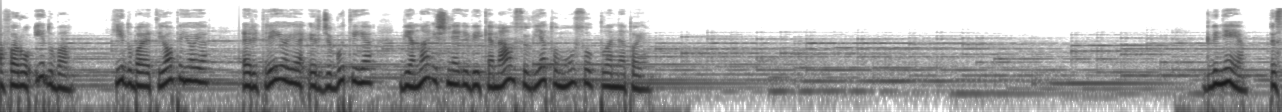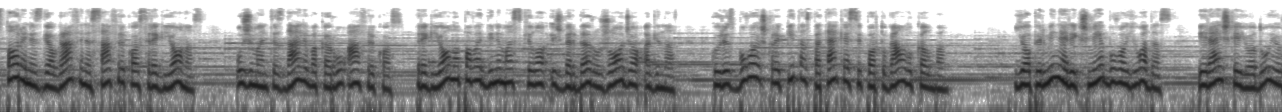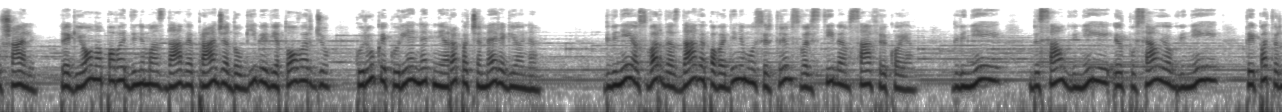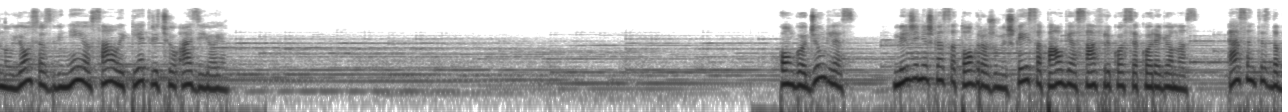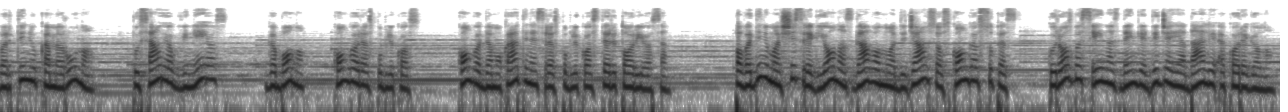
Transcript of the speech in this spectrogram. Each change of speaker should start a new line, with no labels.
Afarų įduba, įduba Etijopijoje, Eritrėjoje ir Džibutyje viena iš neįveikiamiausių vietų mūsų planetoje. Gvinėja - istorinis geografinis Afrikos regionas, užimantis dalį vakarų Afrikos. Regiono pavadinimas kilo iš berberų žodžio aginas, kuris buvo iškraipytas patekęs į portugalų kalbą. Jo pirminė reikšmė buvo juodas ir reiškia juodųjų šalį. Regiono pavadinimas davė pradžią daugybė vietovardžių, kurių kai kurie net nėra pačiame regione. Gvinėjos vardas davė pavadinimus ir trims valstybėms Afrikoje - Gvinėjai, Bisau Gvinėjai ir Pusiaujo Gvinėjai, taip pat ir Naujosios Gvinėjos salai pietryčių Azijoje. Kongo džiunglės - milžiniškas atogražų miškais apaugęs Afrikos ekoregionas, esantis dabartinių Kamerūno, Pusiaujo Gvinėjos, Gabono, Kongo Respublikos, Kongo Demokratinės Respublikos teritorijose. Pavadinimą šis regionas gavo nuo didžiausios Kongas upės, kurios baseinas dengia didžiąją dalį ekoregiono.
